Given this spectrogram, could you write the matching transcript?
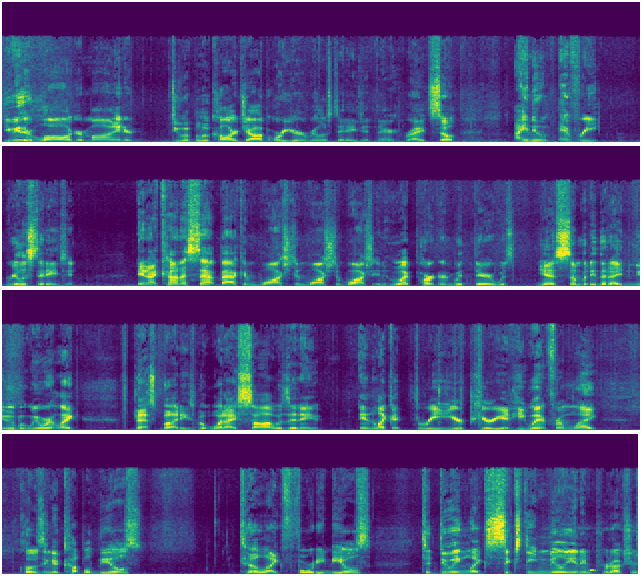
You either log or mine or do a blue collar job or you're a real estate agent there, right? So I knew every real estate agent. And I kind of sat back and watched and watched and watched. And who I partnered with there was, yes, somebody that I knew, but we weren't like best buddies. But what I saw was in a, in like a three year period, he went from like closing a couple deals to like 40 deals to doing like 60 million in production.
